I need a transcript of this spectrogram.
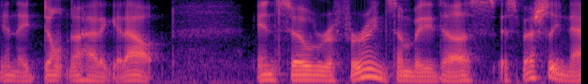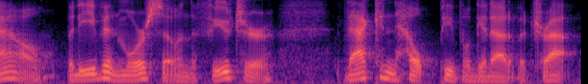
and they don't know how to get out. And so, referring somebody to us, especially now, but even more so in the future, that can help people get out of a trap.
